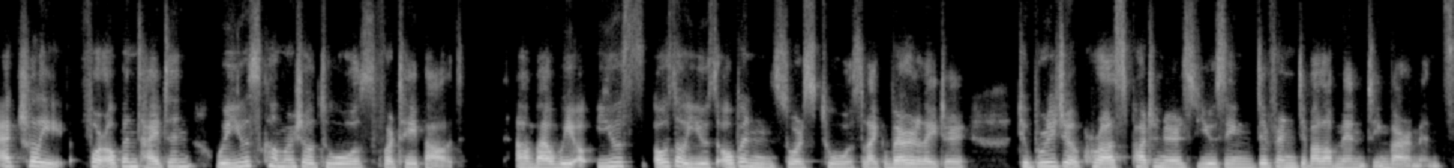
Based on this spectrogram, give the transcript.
actually for OpenTitan, we use commercial tools for tape out, um, but we use also use open source tools like Verilator to bridge across partners using different development environments.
